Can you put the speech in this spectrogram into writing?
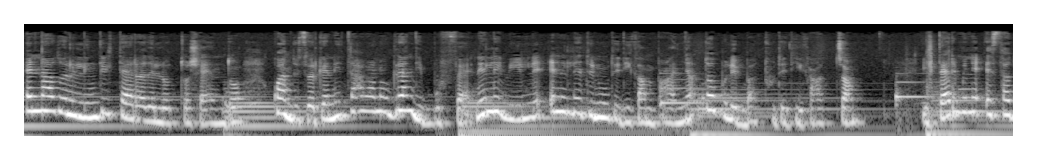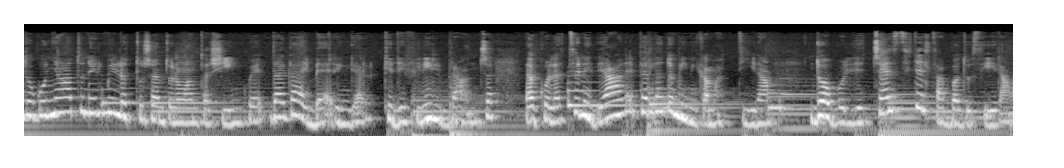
è nato nell'Inghilterra dell'Ottocento, quando si organizzavano grandi buffet nelle ville e nelle tenute di campagna dopo le battute di caccia. Il termine è stato coniato nel 1895 da Guy Beringer, che definì il brunch la colazione ideale per la domenica mattina, dopo gli eccessi del sabato sera.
